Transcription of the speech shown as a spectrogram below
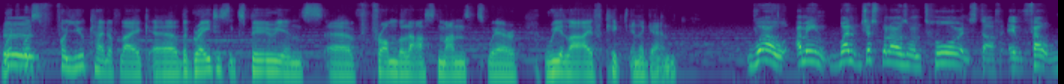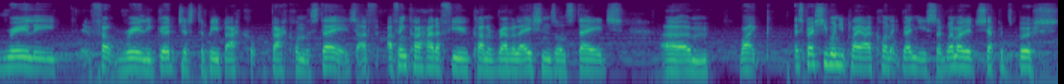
what mm. was for you kind of like uh, the greatest experience uh, from the last months where real life kicked in again? Well, I mean, when just when I was on tour and stuff, it felt really, it felt really good just to be back back on the stage. I, I think I had a few kind of revelations on stage, um, like especially when you play iconic venues. So when I did Shepherd's Bush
